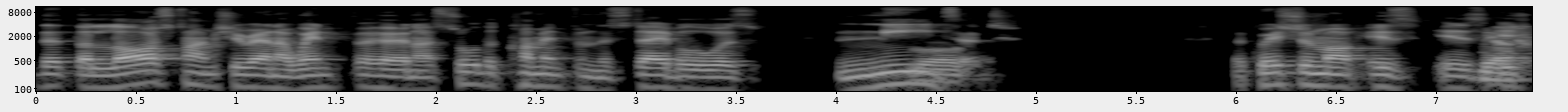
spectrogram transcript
that the last time she ran, I went for her, and I saw the comment from the stable was needs oh. it. The question mark is is yeah. is she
